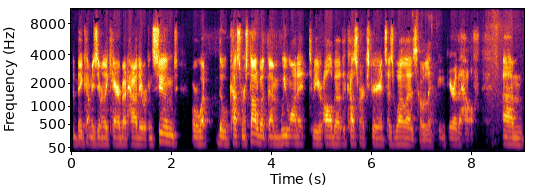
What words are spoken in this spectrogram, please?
the big companies didn't really care about how they were consumed or what the customers thought about them. We want it to be all about the customer experience as well as totally. taking care of the health. Um,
